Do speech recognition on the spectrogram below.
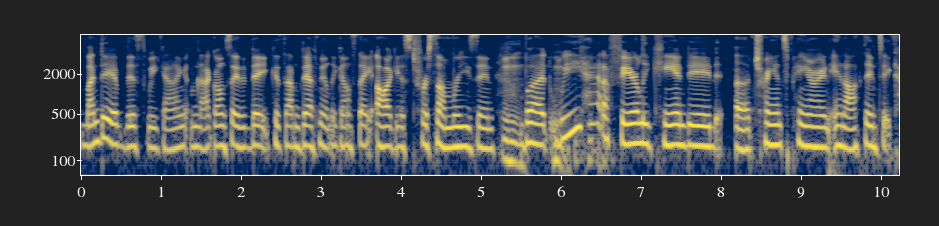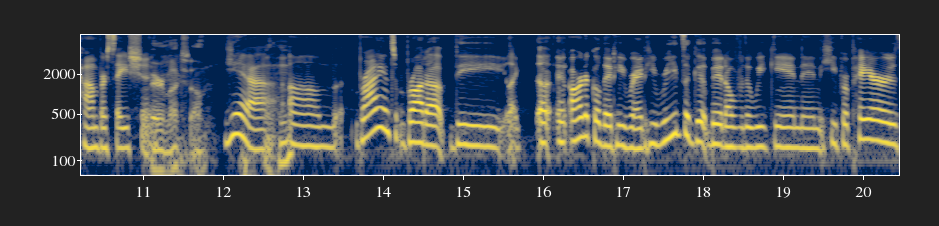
Monday of this week, I, I'm not going to say the date because I'm definitely going to say August for some reason. But we had a fairly candid, uh, transparent, and authentic conversation. Very much so. Yeah. Um, Brian brought up the like uh, an article that he read. He reads a good bit over the weekend and he prepares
